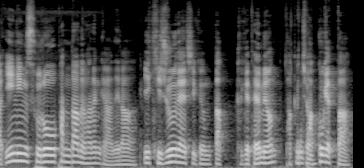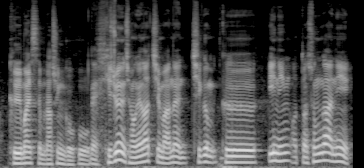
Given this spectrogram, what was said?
그러니까 이닝 수로 판단을 하는 게 아니라 이 기준에 지금 딱 그게 되면 바꾸, 그쵸. 바꾸겠다. 그 말씀을 하신 거고. 네, 기준을 정해놨지만은 지금 그 이닝 어떤 순간이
